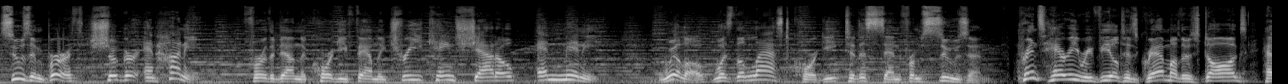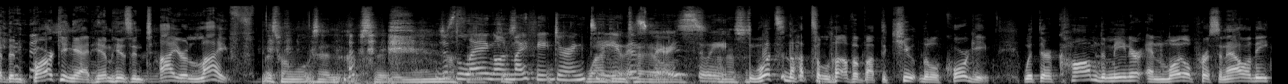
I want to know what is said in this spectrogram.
Susan birthed Sugar and Honey. Further down the corgi family tree came Shadow and Minnie. Willow was the last corgi to descend from Susan. Prince Harry revealed his grandmother's dogs had been barking at him his entire life. This one walks in absolutely Just laying on just my feet during tea. wagging It was very sweet. and it's- What's not to love about the cute little corgi? With their calm demeanor and loyal personality,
